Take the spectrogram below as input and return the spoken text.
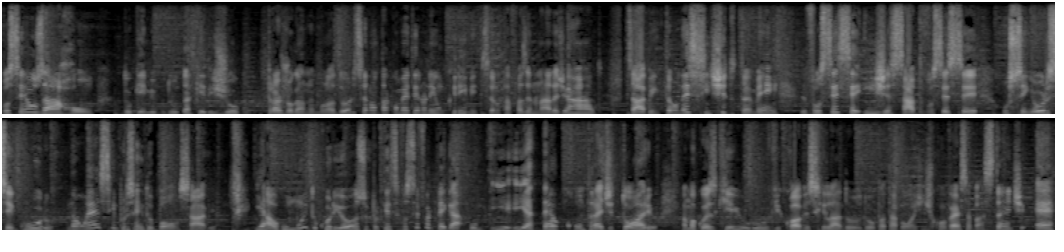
você usar a ROM do game do, daquele jogo para jogar no emulador, você não tá cometendo nenhum crime, você não tá fazendo nada de errado, sabe? Então, nesse sentido também, você ser engessado, você ser o senhor seguro, não é 100% bom, sabe? E é algo muito curioso, porque se você for pegar o, e, e, até o contraditório, é uma coisa que o Vikovski lá do, do Opa Tá Bom a gente conversa bastante, é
